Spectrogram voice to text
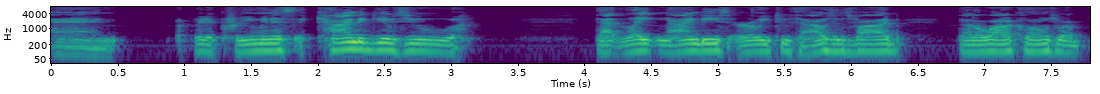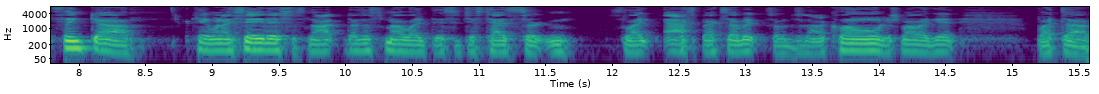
and a bit of creaminess. It kind of gives you that late 90s, early 2000s vibe that a lot of clones were. Think uh, Okay, when I say this, it's not doesn't smell like this. It just has certain slight aspects of it, so it's not a clone or smell like it. But uh,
